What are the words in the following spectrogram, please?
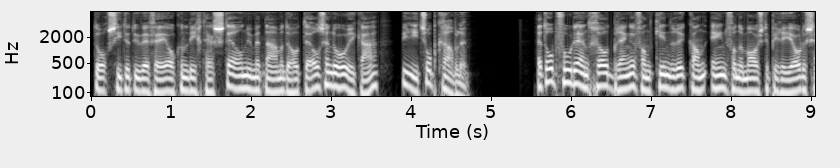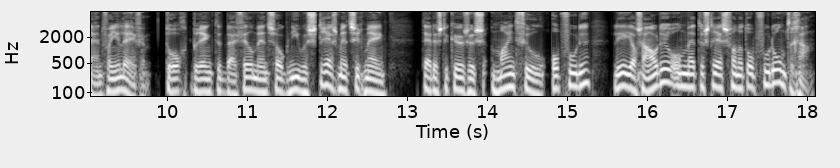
Toch ziet het UWV ook een licht herstel nu met name de hotels en de horeca weer iets opkrabbelen. Het opvoeden en grootbrengen van kinderen kan een van de mooiste periodes zijn van je leven. Toch brengt het bij veel mensen ook nieuwe stress met zich mee. Tijdens de cursus Mindful opvoeden leer je als ouder om met de stress van het opvoeden om te gaan.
